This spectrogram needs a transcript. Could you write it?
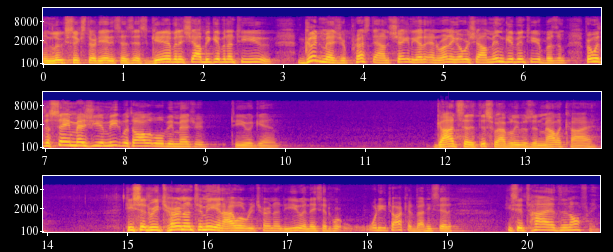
In Luke 6:38 it says this, "Give and it shall be given unto you. Good measure, pressed down, shaken together and running over shall men give into your bosom, for with the same measure you meet with all it will be measured to you again." God said it this way, I believe it was in Malachi. He said, Return unto me, and I will return unto you. And they said, What are you talking about? He said, he said, Tithes and offering.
